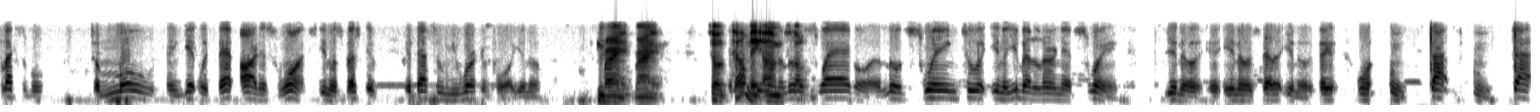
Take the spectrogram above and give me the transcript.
flexible to mold and get what that artist wants. You know, especially if if that's whom you're working for. You know. Right, right. So tell me, um, a little so swag or a little swing to it. You know, you better learn that swing. You know, you know instead of you know if they want mm, tap, mm, tap,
